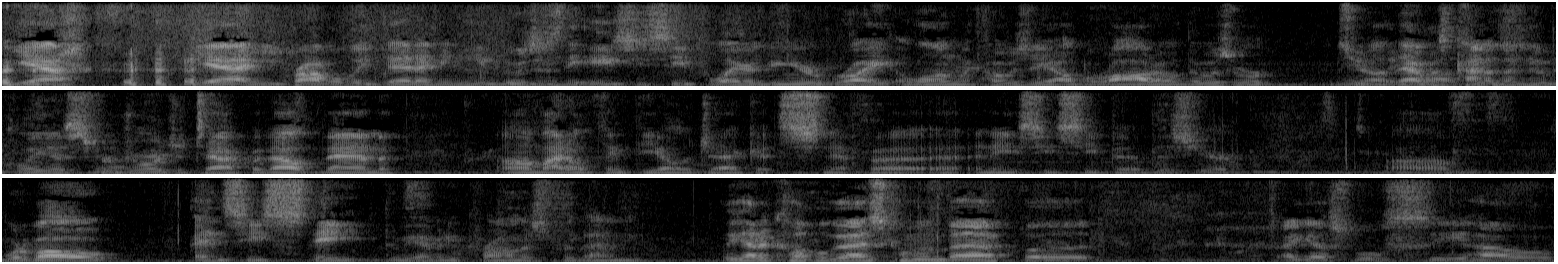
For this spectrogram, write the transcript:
Yeah, yeah, he probably did. I mean, he loses the ACC Player of the Year right along with Jose Alvarado. Those were, you Two know, that was kind of the nucleus for Yeah. Georgia Tech. Without them, um, I don't think the Yellow Jackets sniff a, a- an ACC bid this year. Um, what about NC State? Do we have any promise for them? They got a couple guys coming back, but I guess we'll see how.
